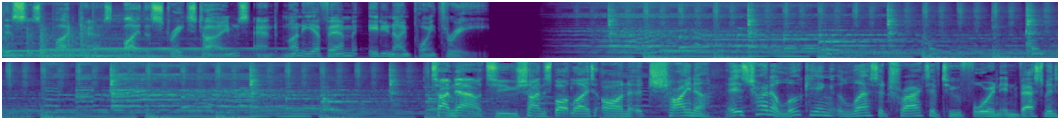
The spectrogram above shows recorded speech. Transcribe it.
This is a podcast by The Straits Times and Money FM 89.3. Time now to shine the spotlight on China. Is China looking less attractive to foreign investment?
